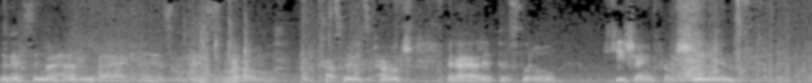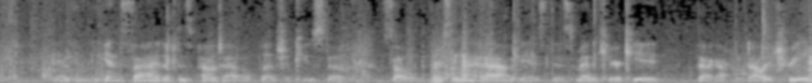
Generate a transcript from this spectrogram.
The next thing I have in the bag is this little cosmetics pouch and I added this little keychain from Shein and in the inside of this pouch I have a bunch of cute stuff. So the first thing I have is this manicure kit that I got from Dollar Tree.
